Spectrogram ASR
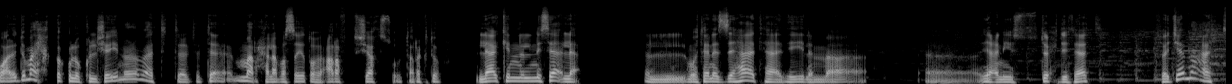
والده ما يحقق له كل شيء إنه مرحلة بسيطة وعرفت شخص وتركته. لكن النساء لا. المتنزهات هذه لما آه، يعني استحدثت فجمعت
